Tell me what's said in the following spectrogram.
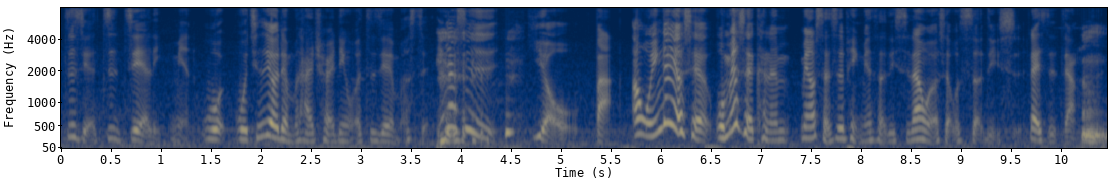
自己的字界里面。我我其实有点不太确定我的字界有没有写，应该是 有吧？啊，我应该有写，我没有写，可能没有显示平面设计师，但我有写我是设计师，类似这样。嗯，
